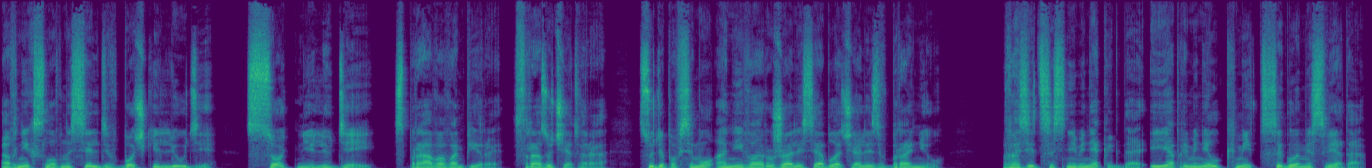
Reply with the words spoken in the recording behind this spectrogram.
а в них, словно сельди в бочке, люди. Сотни людей. Справа вампиры. Сразу четверо. Судя по всему, они вооружались и облачались в броню. Возиться с ними некогда, и я применил кмит с иглами света.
